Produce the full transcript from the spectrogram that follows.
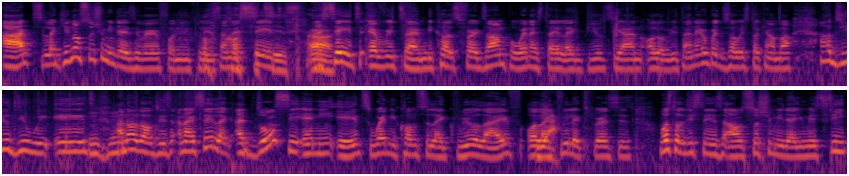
act like you know, social media is a very funny place, and I say it it, is. I Ah. say it every time because, for example, when I started like beauty and all of it, and everybody's always talking about how do you deal with AIDS Mm-hmm. and all of this, and I say like I don't see any AIDS when it comes to like real life or like Yeah. real experiences. Most of these things are on social media. You may see,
